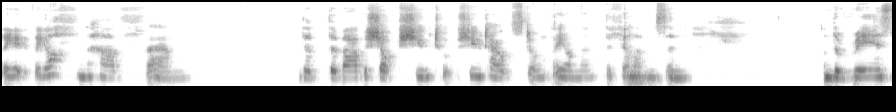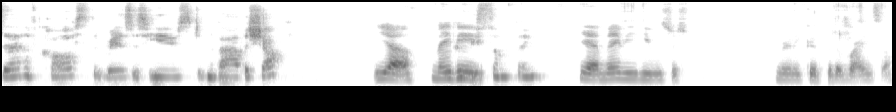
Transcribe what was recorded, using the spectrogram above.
they they often have um, the the barbershop shoot shootouts, don't they, on the, the films and and the razor, of course, the razors used in the barbershop. Yeah, Could be maybe something. yeah, maybe he was just really good with a razor.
